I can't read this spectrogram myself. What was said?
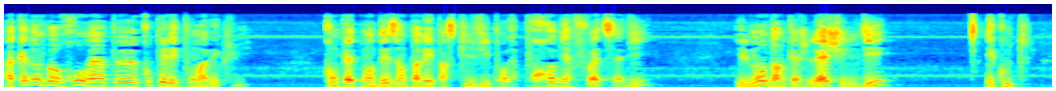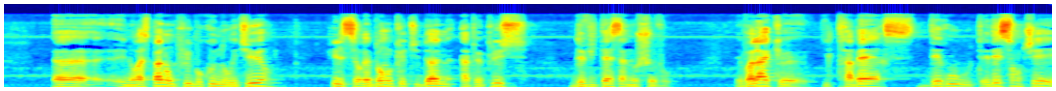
Akadosh Baruch aurait un peu coupé les ponts avec lui complètement désemparé parce qu'il vit pour la première fois de sa vie, il monte dans le cage-lèche et il dit Écoute, euh, il ne nous reste pas non plus beaucoup de nourriture, il serait bon que tu donnes un peu plus de vitesse à nos chevaux. Et voilà qu'ils traversent des routes et des sentiers,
